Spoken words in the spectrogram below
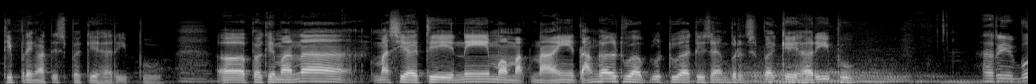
diperingati sebagai Hari Ibu. Hmm uh, bagaimana Mas Yadi ini memaknai tanggal 22 Desember sebagai Hari Ibu? Hari Ibu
